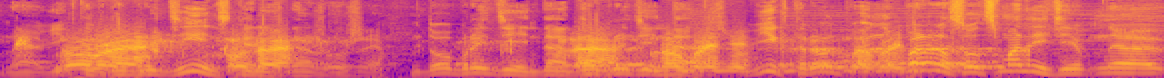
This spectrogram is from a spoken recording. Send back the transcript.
Да, Виктор, Доброе добрый день, скорее утро. даже уже. Добрый день, да, Да, добрый день. добрый да. день. Виктор, вот, Добрый день. пожалуйста, вот смотрите, э,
